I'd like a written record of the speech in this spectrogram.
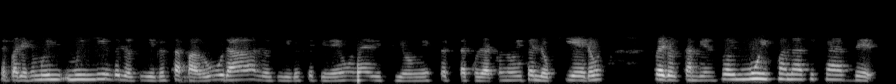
Me parece muy, muy lindo los libros tapadura, los libros que tienen una edición espectacular uno dice, lo quiero, pero también soy muy fanática de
